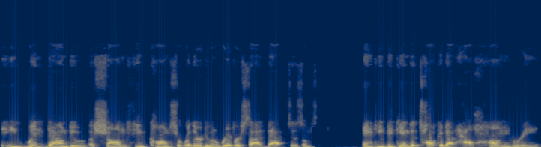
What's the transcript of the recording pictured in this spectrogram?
he went down to a Sean Feucht concert where they were doing Riverside baptisms and he began to talk about how hungry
